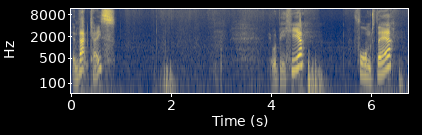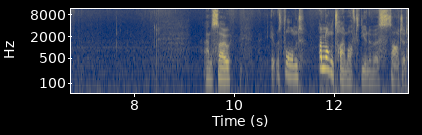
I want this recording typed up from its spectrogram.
In that case, it would be here, formed there, and so it was formed a long time after the universe started.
